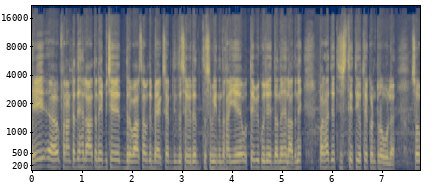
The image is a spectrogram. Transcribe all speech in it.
ਇਹ ਫਰੰਟ ਦੇ ਹਾਲਾਤ ਨੇ, ਪਿੱਛੇ ਦਰਬਾਰ ਸਾਹਿਬ ਦੇ ਬੈਕ ਸਾਈਡ ਦੀ ਤਸਵੀਰ ਤਸਵੀਰ ਦਿਖਾਈ ਹੈ। ਉੱਥੇ ਵੀ ਕੁਝ ਇਦਾਂ ਦੇ ਹਾਲਾਤ ਨੇ, ਪਰ ਹਜੇ ਸਥਿਤੀ ਉੱਥੇ ਕੰਟਰੋਲ ਹੈ। ਸੋ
